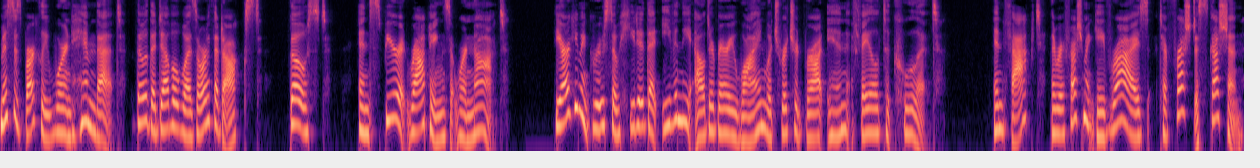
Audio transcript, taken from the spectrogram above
Mrs. Barclay warned him that, though the devil was orthodox, ghost and spirit rappings were not. The argument grew so heated that even the elderberry wine which Richard brought in failed to cool it. In fact, the refreshment gave rise to fresh discussion,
